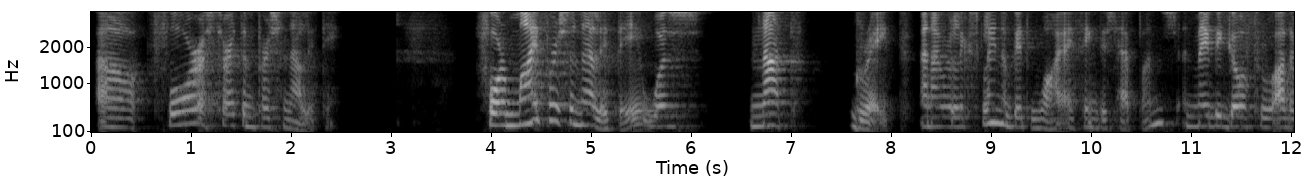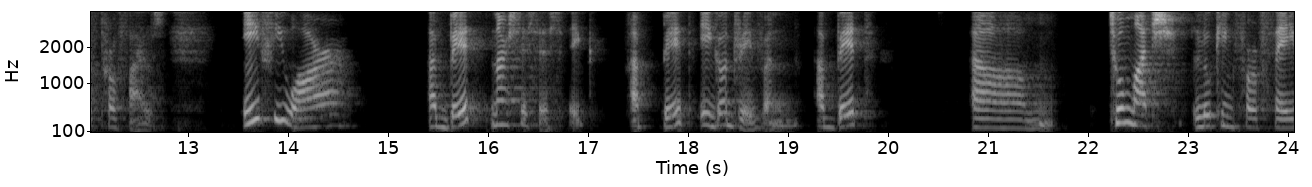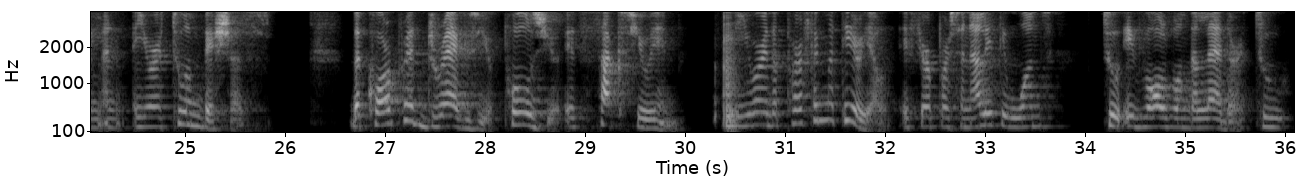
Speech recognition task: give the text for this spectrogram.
uh, for a certain personality. For my personality was not great. And I will explain a bit why I think this happens and maybe go through other profiles. If you are a bit narcissistic, a bit ego driven, a bit um, too much looking for fame, and you're too ambitious, the corporate drags you, pulls you, it sucks you in. Mm. You are the perfect material if your personality wants to evolve on the ladder, to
